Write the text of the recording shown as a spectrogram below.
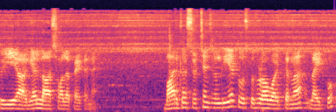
तो ये आ गया लास्ट वाला पैटर्न है। बाहर कंस्ट्रक्शन चल रही है तो उसको थोड़ा अवॉइड करना लाइट को।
